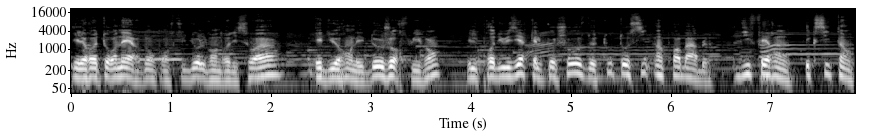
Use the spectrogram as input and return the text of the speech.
Ils retournèrent donc en studio le vendredi soir, et durant les deux jours suivants, ils produisirent quelque chose de tout aussi improbable, différent, excitant.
